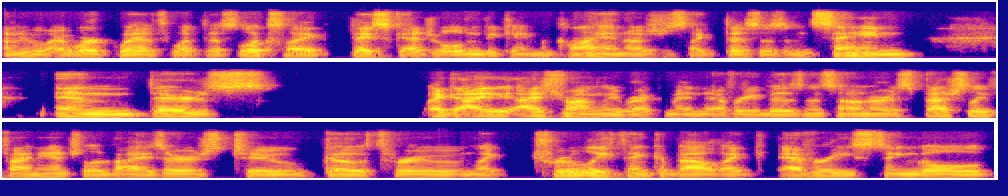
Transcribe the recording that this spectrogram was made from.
down who I work with, what this looks like. They scheduled and became a client. I was just like, this is insane and there's like I, I strongly recommend every business owner especially financial advisors to go through and like truly think about like every single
